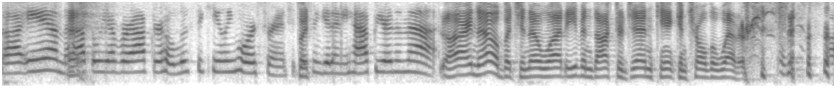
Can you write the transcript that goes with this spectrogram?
I am the eh. happily ever after holistic healing horse ranch. It But- doesn't get any happier than that. I know, but you know what? Even Dr. Jenn can't control the weather. So-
